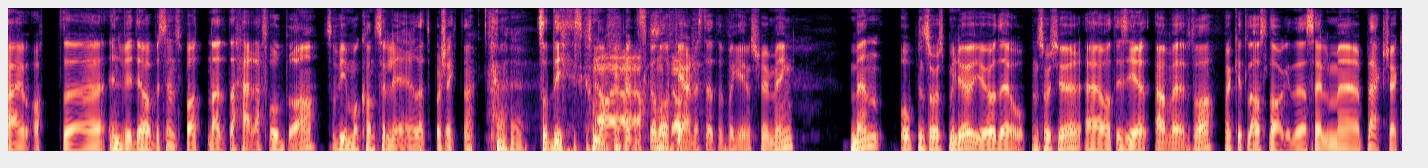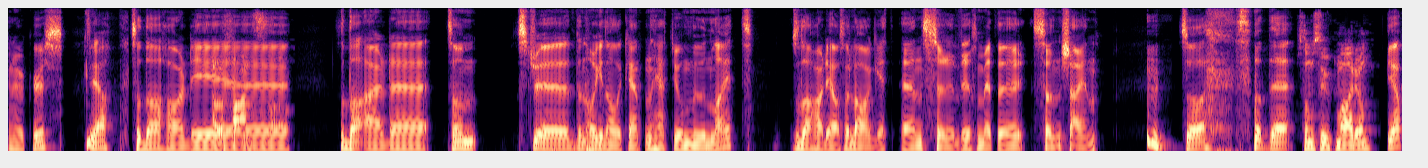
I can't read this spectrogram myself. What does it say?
er jo at uh, Nvidia har bestemt seg for at nei, dette her er for bra, så vi må kansellere dette prosjektet. Så de skal nå, Ja, skal nå så klart. fjerne støtte for gamestreaming. Men open source-miljø gjør jo det open source gjør, er jo at de sier ja, vet du hva, fuck it, la oss lage det selv med blackjack and hookers. Ja. Så da har de Så da er det som Den originale klienten heter jo Moonlight, så da har de altså laget en server som heter Sunshine. Så, så det Som Super Mario. Ja,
